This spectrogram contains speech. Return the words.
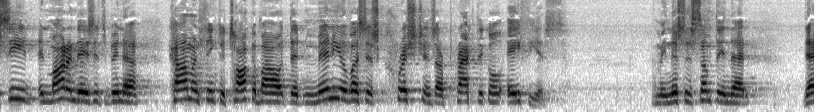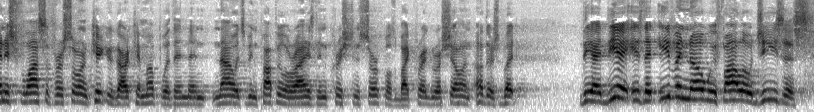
see, in modern days, it's been a common thing to talk about that many of us as Christians are practical atheists. I mean, this is something that Danish philosopher Soren Kierkegaard came up with, and then now it's been popularized in Christian circles by Craig Groeschel and others. But the idea is that even though we follow Jesus,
